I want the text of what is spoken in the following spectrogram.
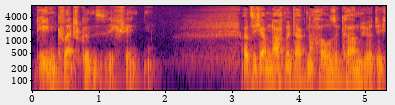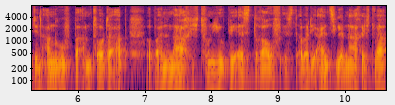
den Quatsch können Sie sich schenken. Als ich am Nachmittag nach Hause kam, hörte ich den Anrufbeantworter ab, ob eine Nachricht von UPS drauf ist, aber die einzige Nachricht war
